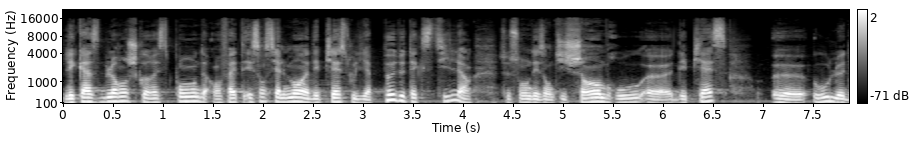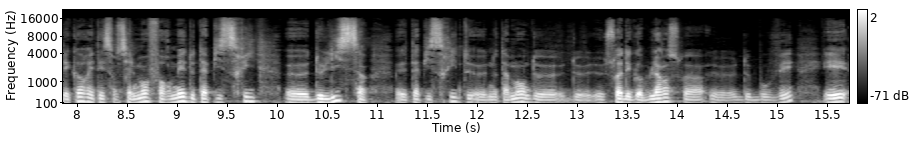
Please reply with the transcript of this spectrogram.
Les cases blanches correspondent en fait essentiellement à des pièces où il y a peu de textiles. Ce sont des antichambres ou des pièces euh, où le décor est essentiellement formé de tapisseries euh, de lys, euh, tapisseries notamment de, soit des gobelins, soit de Beauvais. Et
